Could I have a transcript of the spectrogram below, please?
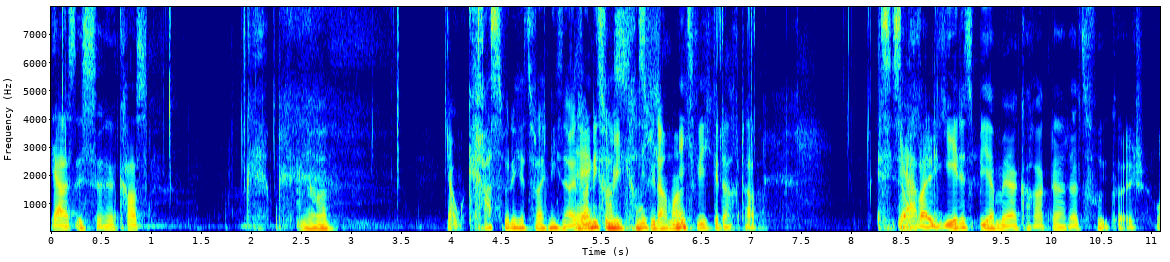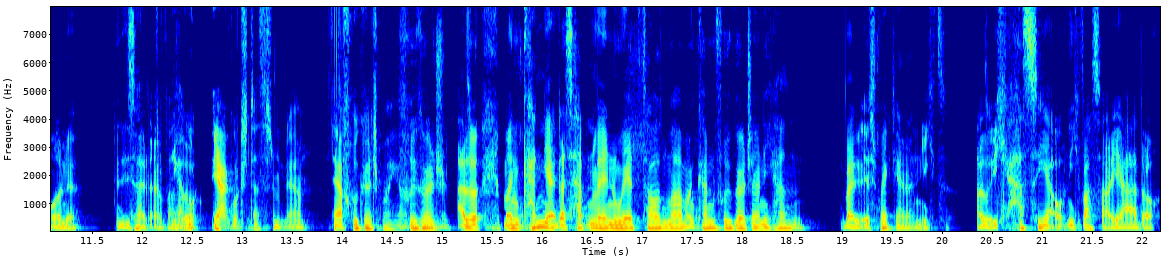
Ja, es ist äh, krass. Ja, Ja, krass würde ich jetzt vielleicht nicht sagen. Es war nicht so wie krass nicht, wie damals. Nicht wie ich gedacht habe. Ja, weil jedes Bier mehr Charakter hat als Frühkölsch, Freunde. Das ist halt einfach ja, so. gut, ja, gut, das stimmt, ja. Ja, Frühkölsch mag ich auch. Frühkölsch, also man kann ja, das hatten wir nur jetzt tausendmal, man kann Frühkölsch ja nicht hassen. Weil es schmeckt ja dann nichts. Also ich hasse ja auch nicht Wasser. Ja, doch.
